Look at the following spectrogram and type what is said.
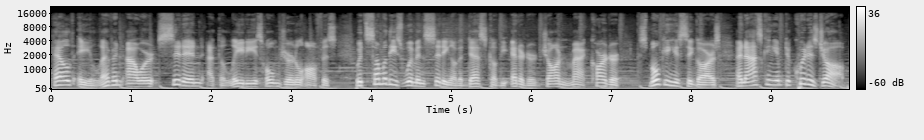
held a 11-hour sit-in at the Ladies' Home Journal office with some of these women sitting on the desk of the editor John Mack Carter smoking his cigars and asking him to quit his job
